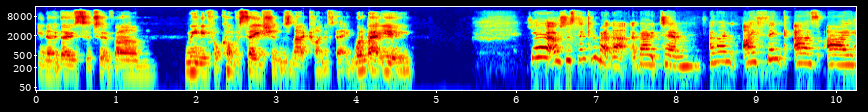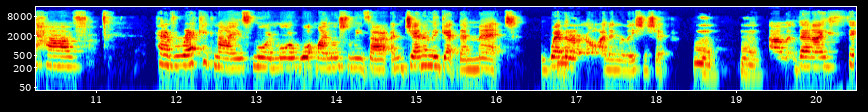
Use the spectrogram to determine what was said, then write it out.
You know, those sort of um, meaningful conversations and that kind of thing. What about you? Yeah, I was just thinking about that. About um, and I'm I think as I have kind of recognize more and more what my emotional needs are and generally get them met, whether mm. or not I'm in relationship, mm. Mm. Um, then I think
